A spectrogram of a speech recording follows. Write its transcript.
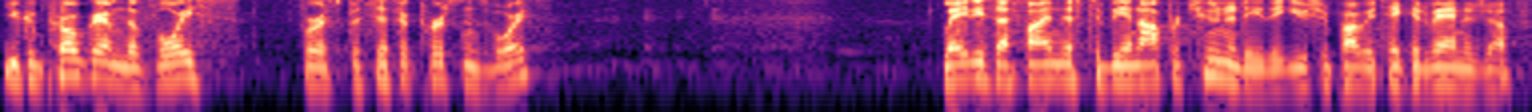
You can program the voice for a specific person's voice? Ladies, I find this to be an opportunity that you should probably take advantage of.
